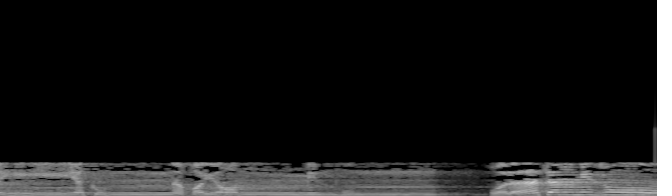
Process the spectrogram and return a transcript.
أَن يَكُنَّ خَيْرًا مِّنْهُنَّ. وَلَا تَلْمِزُوا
